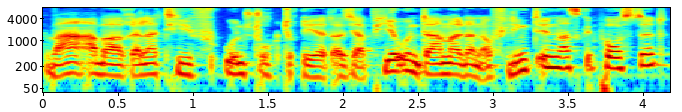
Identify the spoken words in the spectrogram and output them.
war aber relativ unstrukturiert. Also ich habe hier und da mal dann auf LinkedIn was gepostet.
